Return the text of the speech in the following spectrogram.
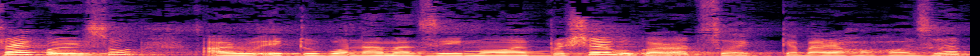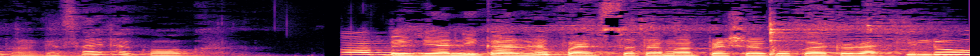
ট্ৰাই কৰিছোঁ। আৰু এইটো বনাম আজি মই প্ৰেছাৰ কুকাৰত চ' একেবাৰে সহজ হয়। আপোনালোকে চাই থাকক। বিৰিয়ানীৰ কাৰণে ফাৰ্ষ্টতে মই প্ৰেছাৰ কুকাৰটো ৰাখিলোঁ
